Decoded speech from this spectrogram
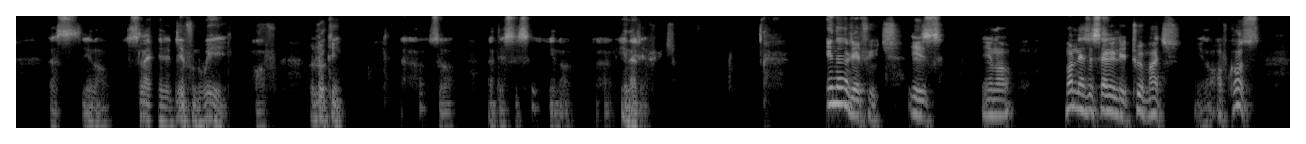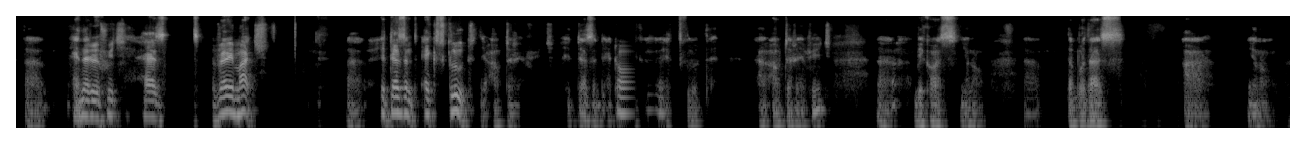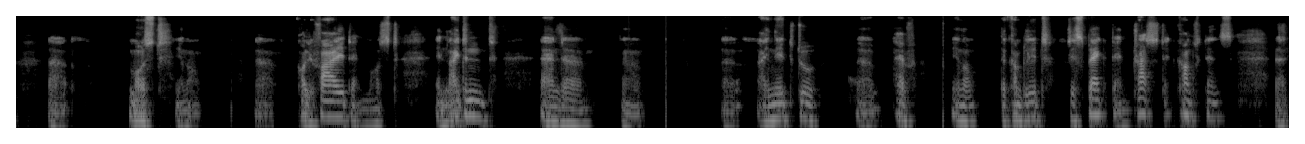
as you know, slightly different way of looking. Uh, so this is, you know, uh, inner refuge. Inner refuge is you know, not necessarily too much, you know, of course, uh, inner refuge has very much, uh, it doesn't exclude the outer. It doesn't at all exclude the uh, outer refuge uh, because, you know, uh, the Buddhas are, you know, uh, most, you know, uh, qualified and most enlightened and uh, I need to have, you know, the complete respect and trust and confidence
